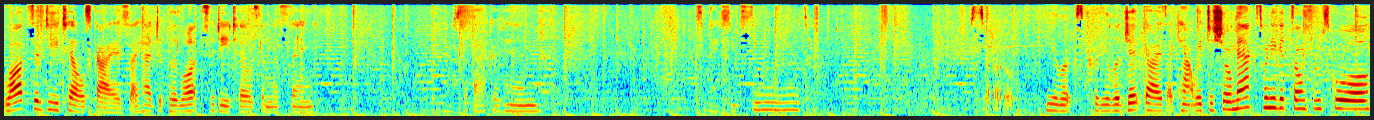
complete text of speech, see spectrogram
Lots of details, guys. I had to put lots of details in this thing. There's the back of him. It's nice and smooth. So, he looks pretty legit, guys. I can't wait to show Max when he gets home from school.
